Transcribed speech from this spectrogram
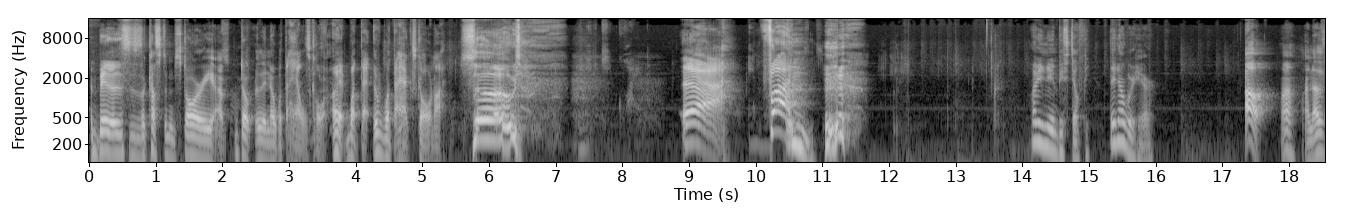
but this is a custom story. I don't really know what the hell's going. On. Eh, what the what the heck's going on? So, yeah, fun. Why do you need to be stealthy? They know we're here. Oh, oh, another.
